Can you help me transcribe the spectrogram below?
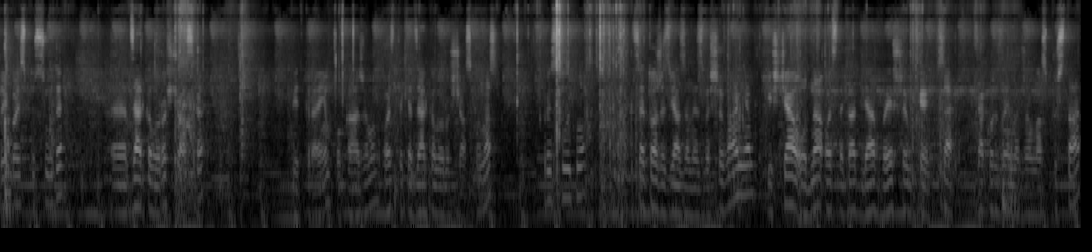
до якоїсь посуди. Е, Дзеркало розчоска. Відкриємо, покажемо. Ось таке дзеркало розчоска у нас присутнє. Це теж зв'язане з вишиванням. І ще одна ось така для вишивки. Все, ця корзина вже у нас пуста.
